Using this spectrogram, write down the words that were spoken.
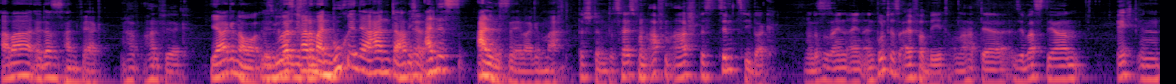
Aber äh, das ist Handwerk. Ha- Handwerk. Ja, genau. Also du hast gerade mein Buch in der Hand, da habe ich Ja. alles, alles selber gemacht. Das stimmt. Das heißt von Affenarsch bis Zimtzwieback. Und das ist ein, ein, ein buntes Alphabet. Und da hat der Sebastian echt in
